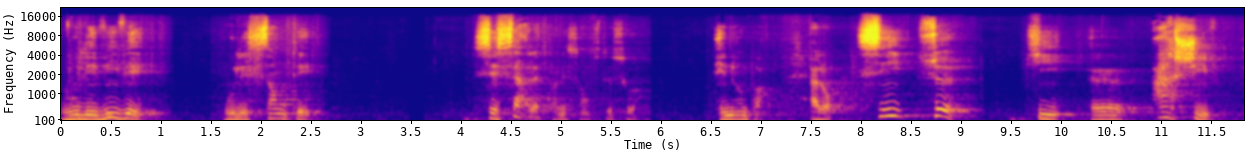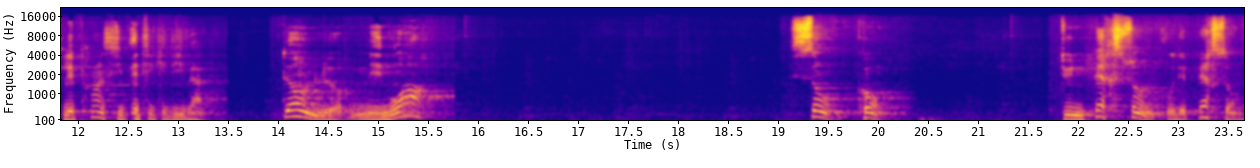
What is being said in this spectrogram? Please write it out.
Vous les vivez, vous les sentez. C'est ça la connaissance de soi, et non pas. Alors, si ceux qui euh, archivent les principes éthiques et divins dans leur mémoire, sont comme d'une personne ou des personnes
